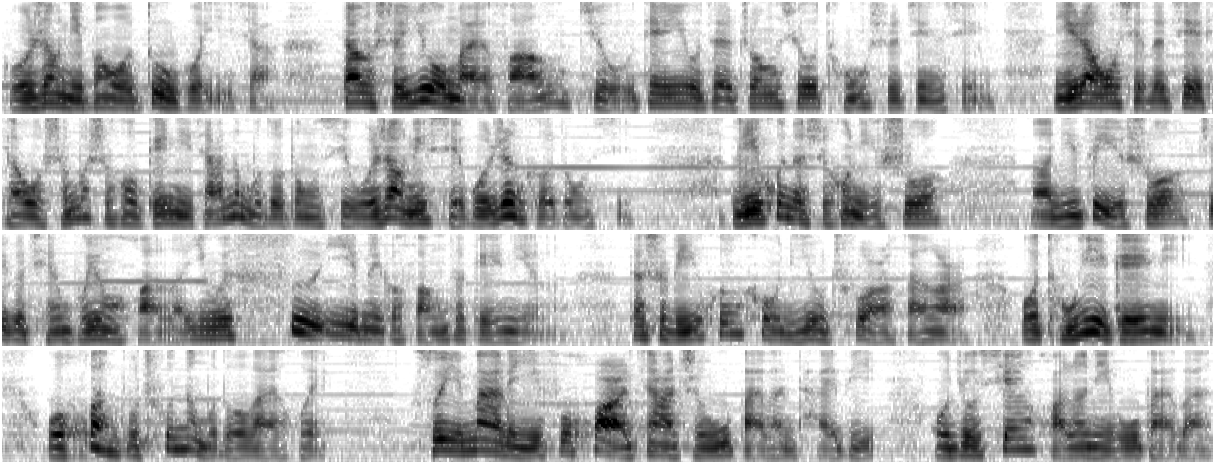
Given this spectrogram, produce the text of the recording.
我让你帮我度过一下。当时又买房，酒店又在装修，同时进行。你让我写的借条，我什么时候给你家那么多东西？我让你写过任何东西？离婚的时候你说，啊，你自己说这个钱不用还了，因为四亿那个房子给你了。但是离婚后你又出尔反尔，我同意给你，我换不出那么多外汇。所以卖了一幅画，价值五百万台币，我就先还了你五百万，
